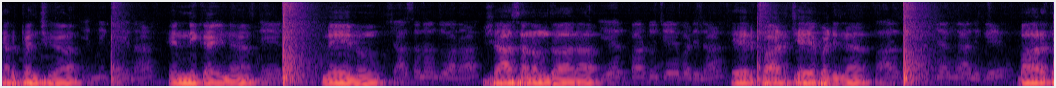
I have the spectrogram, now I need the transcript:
సర్పంచ్గా ఎన్నికైన నేను శాసనం ద్వారా శాసనం ద్వారా ఏర్పాటు చేయబడిన ఏర్పాటు చేయబడిన భారత రాజ్యాంగానికి భారత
